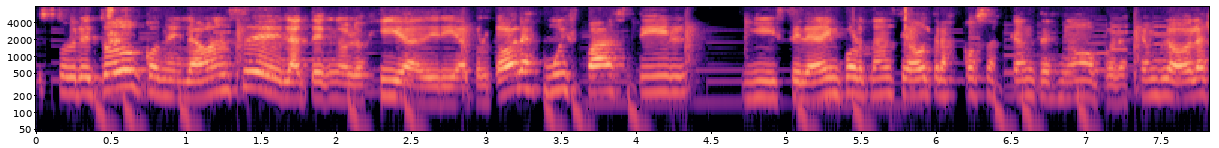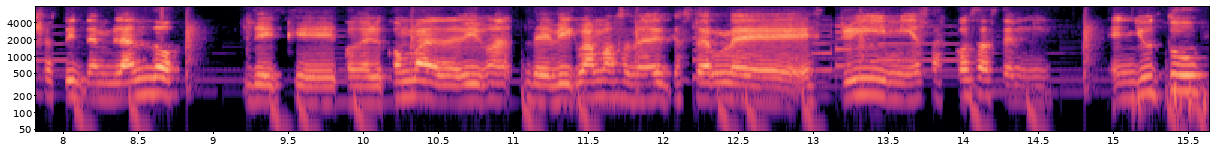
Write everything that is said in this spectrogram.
sobre todo con el avance de la tecnología, diría, porque ahora es muy fácil y se le da importancia a otras cosas que antes no. Por ejemplo, ahora yo estoy temblando de que con el combat de Big, Bang, de Big vamos a tener que hacerle stream y esas cosas en, en YouTube,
